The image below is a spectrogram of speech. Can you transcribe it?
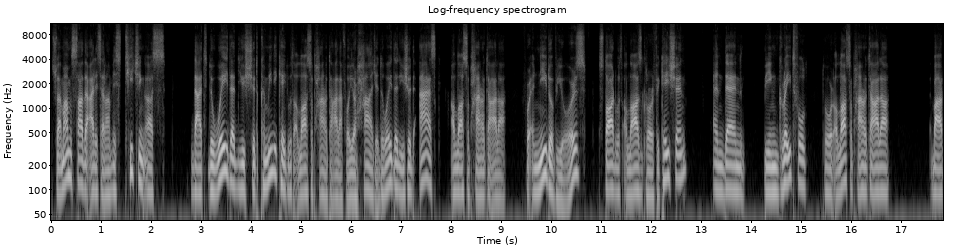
So Imam Sadiq alayhi salam is teaching us that the way that you should communicate with Allah subhanahu wa ta'ala for your hajj, the way that you should ask Allah subhanahu wa ta'ala for a need of yours, start with Allah's glorification and then being grateful toward Allah subhanahu wa ta'ala about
